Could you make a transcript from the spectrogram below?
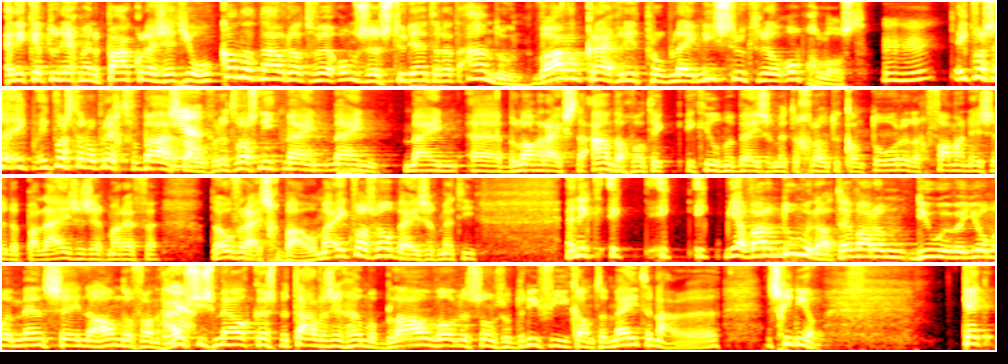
En ik heb toen echt met een paar collega's gezegd... Joh, hoe kan het nou dat we onze studenten dat aandoen? Waarom krijgen we dit probleem niet structureel opgelost? Mm -hmm. ik, was, ik, ik was daar oprecht verbaasd ja. over. Dat was niet mijn, mijn, mijn uh, belangrijkste aandacht. Want ik, ik hield me bezig met de grote kantoren, de gevangenissen, de paleizen, zeg maar even. De overheidsgebouwen. Maar ik was wel bezig met die... En ik, ik, ik, ik, ja, waarom doen we dat? Hè? Waarom duwen we jonge mensen in de handen van huisjesmelkers, betalen zich helemaal blauw, wonen soms op drie vierkante meter? Nou, uh, dat schiet niet op. Kijk,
